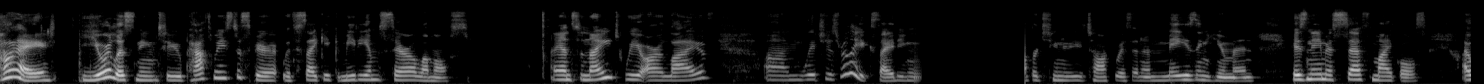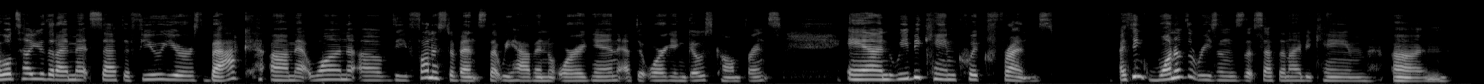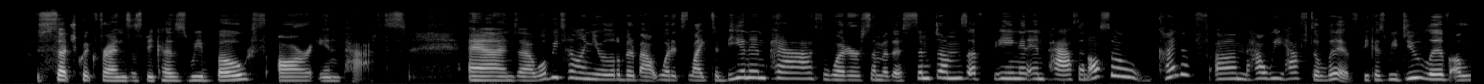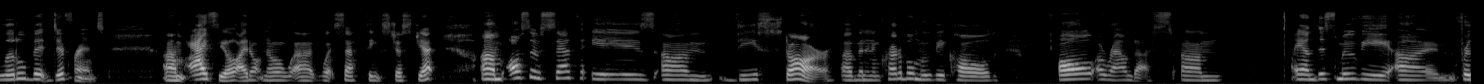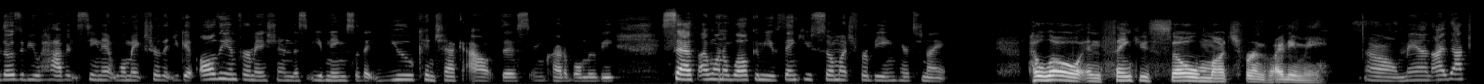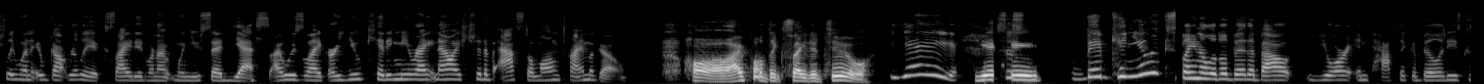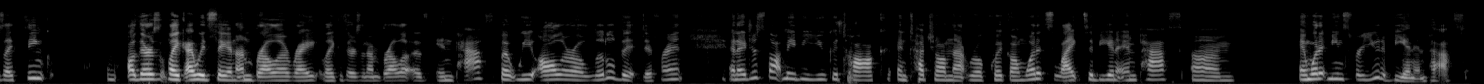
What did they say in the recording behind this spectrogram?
Hi, you're listening to Pathways to Spirit with psychic medium Sarah Lamos. And tonight we are live, um, which is really exciting opportunity to talk with an amazing human. His name is Seth Michaels. I will tell you that I met Seth a few years back um, at one of the funnest events that we have in Oregon at the Oregon Ghost Conference, and we became quick friends. I think one of the reasons that Seth and I became um, such quick friends is because we both are empaths. And uh, we'll be telling you a little bit about what it's like to be an empath, what are some of the symptoms of being an empath, and also kind of um, how we have to live because we do live a little bit different. Um, I feel. I don't know uh, what Seth thinks just yet. Um, also, Seth is um, the star of an incredible movie called All Around Us. And this movie um, for those of you who haven't seen it we'll make sure that you get all the information this evening so that you can check out this incredible movie. Seth i want to welcome you. Thank you so much for being here tonight. Hello and thank you so much for inviting me. Oh man. I actually when it got really excited when i when you said yes i was like are you kidding me right now? I should have asked a long time ago. Oh i felt excited too. Yay! Yay! So, babe can you explain a little bit about your empathic abilities? Because i think uh, there's like i would say an umbrella right? Like there's an umbrella of empath but we all are a little bit different. And i just thought maybe you could talk and touch on that real quick on what it's like to be an empath um, and what it means for you to be an empath.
